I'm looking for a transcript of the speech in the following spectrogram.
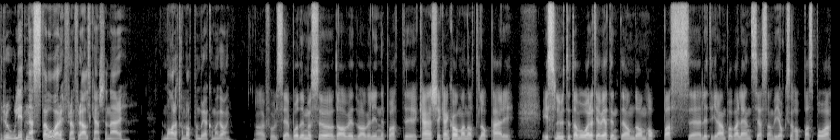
roligt nästa år, framförallt kanske när maratonloppen börjar komma igång. Ja, vi får väl se. Både Musse och David var väl inne på att det kanske kan komma något lopp här i, i slutet av året. Jag vet inte om de hoppas eh, lite grann på Valencia som vi också hoppas på.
